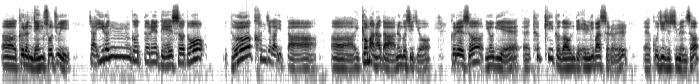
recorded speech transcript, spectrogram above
어, 그런 냉소주의 자 이런 것들에 대해서도 더 큰 죄가 있다. 어, 교만하다는 것이죠. 그래서 여기에 에, 특히 그 가운데 엘리바스를 에, 꾸짖으시면서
